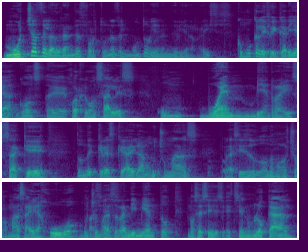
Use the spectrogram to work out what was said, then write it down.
muchas de las grandes fortunas del mundo vienen de bienes raíces. ¿Cómo calificaría eh, Jorge González un buen bien raíz? O sea, que, ¿dónde crees que haya mucho más, por así decirlo, donde mucho más haya jugo, mucho más rendimiento? No sé si, si, en un local,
